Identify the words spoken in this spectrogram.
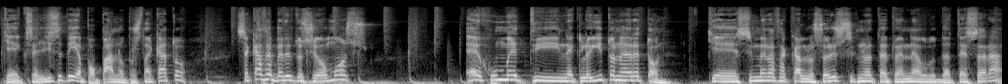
και εξελίσσεται ή από πάνω προς τα κάτω. Σε κάθε περίπτωση όμως έχουμε την εκλογή των ερετών και σήμερα θα καλωσορίσω συχνότητα του 984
